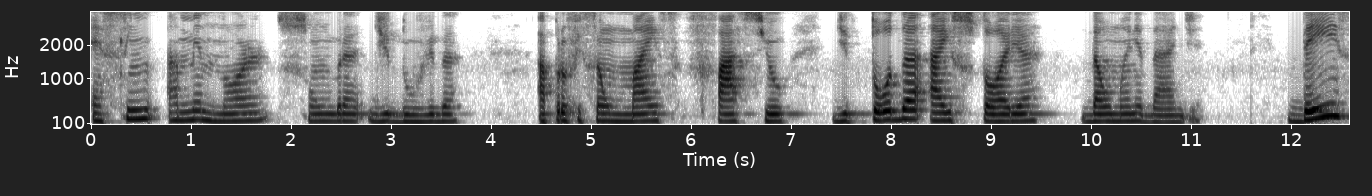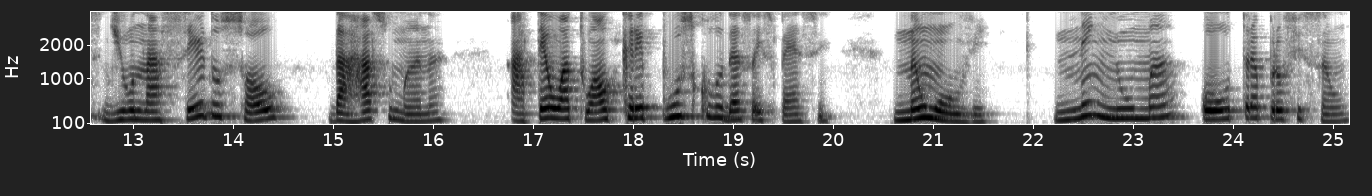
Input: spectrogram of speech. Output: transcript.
é sim a menor sombra de dúvida a profissão mais fácil de toda a história da humanidade. Desde o nascer do sol da raça humana até o atual crepúsculo dessa espécie, não houve nenhuma outra profissão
